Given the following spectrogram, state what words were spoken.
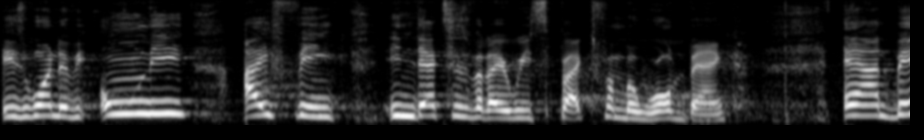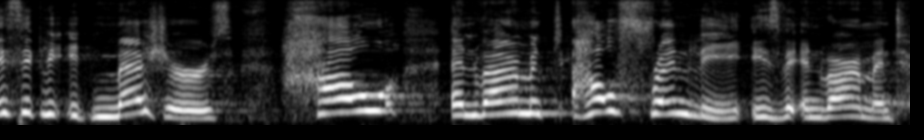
is one of the only, I think, indexes that I respect from the World Bank. And basically, it measures how, environment, how friendly is the environment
